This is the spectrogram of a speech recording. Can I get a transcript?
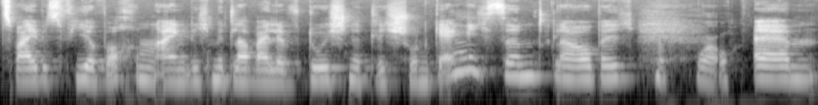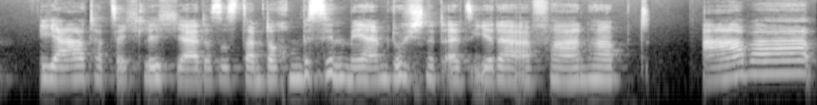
zwei bis vier Wochen eigentlich mittlerweile durchschnittlich schon gängig sind, glaube ich. Wow. Ähm, ja, tatsächlich, ja, das ist dann doch ein bisschen mehr im Durchschnitt, als ihr da erfahren habt. Aber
